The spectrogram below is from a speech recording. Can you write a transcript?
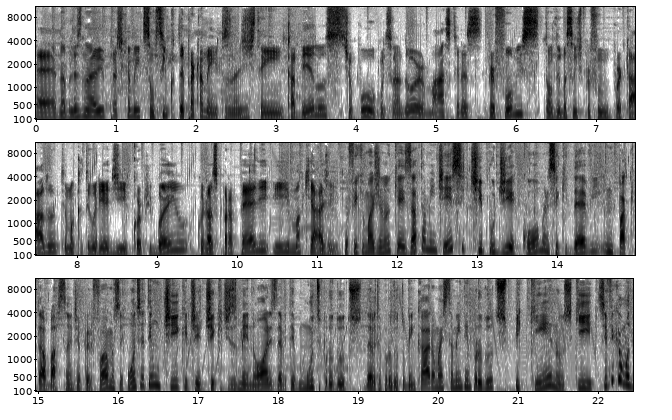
É, na Beleza na Web praticamente são cinco departamentos, né? A gente tem cabelos, shampoo, condicionador, máscaras, perfumes, então tem bastante perfume importado. Tem uma categoria de corpo e banho, cuidados para a pele e maquiagem. Eu fico imaginando que é exatamente esse tipo de e-commerce que deve impactar bastante a performance. Onde você tem um ticket, tickets menores, deve ter muitos produtos, deve ter produto bem caro, mas também tem produtos pequenos que, se fica mu-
